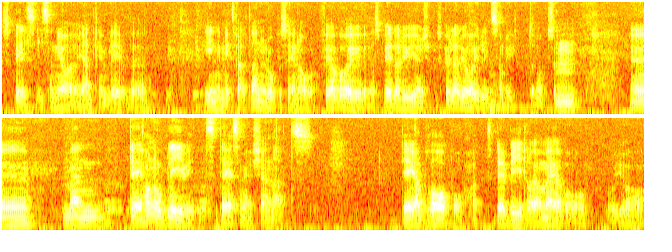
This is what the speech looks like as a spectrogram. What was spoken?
spelstil sen jag egentligen blev eh, in i mitt fält här nu då på senare år. För jag var ju, jag spelade ju i Jönköping spelade jag ju lite som ytter också. Mm. Eh, men det har nog blivit det som jag känner att det är jag bra på. Att det bidrar jag med och, och jag,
